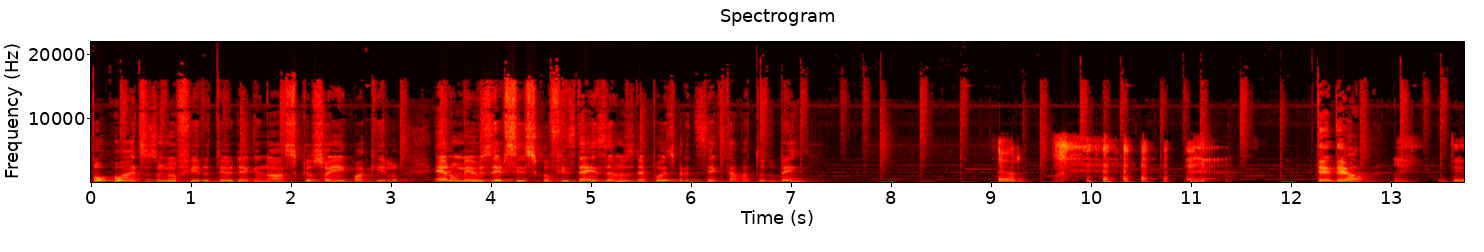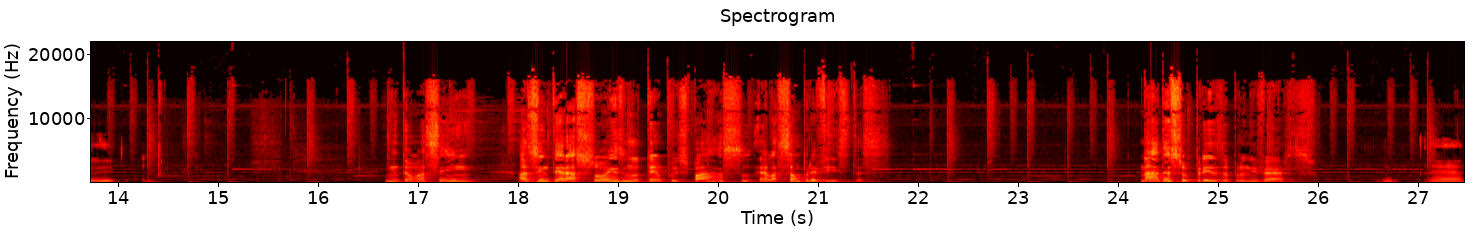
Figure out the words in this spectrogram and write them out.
pouco antes do meu filho ter o diagnóstico, eu sonhei com aquilo, era o meu exercício que eu fiz dez anos depois para dizer que estava tudo bem? Era. Entendeu? Entendi. Então, assim, as interações no tempo e espaço, elas são previstas. Nada é surpresa para o universo. É,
